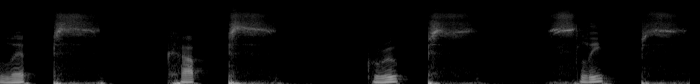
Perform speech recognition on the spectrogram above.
lips, cups, groups, sleeps,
